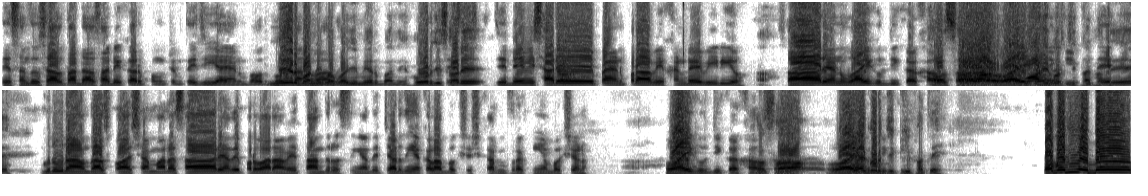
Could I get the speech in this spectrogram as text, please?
ਤੇ ਸੰਧੂ ਸਾਹਿਬ ਤੁਹਾਡਾ ਸਾਡੇ ਘਰ ਪਹੁੰਚਣ ਤੇ ਜੀ ਆਇਆਂ ਨੂੰ ਬਹੁਤ ਬਹੁਤ ਮਿਹਰਬਾਨੀ। ਬਾਬਾ ਜੀ ਮਿਹਰਬਾਨੀ। ਹੋਰ ਜੀ ਸਾਰੇ? ਜਿੰਨੇ ਵੀ ਸਾਰੇ ਭੈਣ ਭਰਾ ਵੇਖਣ ਦੇ ਵੀਡੀਓ। ਸਾਰਿਆਂ ਨੂੰ ਵਾਹਿਗੁਰੂ ਜੀ ਕਾ ਖਾਲਸਾ ਵਾਹਿਗੁਰੂ ਜੀ ਕੀ ਫਤਿਹ। ਗੁਰੂ ਰਾਮਦਾਸ ਪਾਤਸ਼ਾਹ ਮਹਾਰਾਜ ਸਾਰਿਆਂ ਦੇ ਪਰਿਵਾਰਾਂ ਵਿੱਚ ਤੰਦਰੁਸਤੀਆਂ ਤੇ ਚੜ੍ਹਦੀਆਂ ਕਲਾ ਬਖਸ਼ਿਸ਼ ਕਰਨ ਤਰੱਕੀਆਂ ਬਖਸ਼ਣ। ਵਾਹਿਗੁਰੂ ਜੀ ਕਾ ਖਾਲਸਾ ਵਾਹਿਗੁਰੂ ਜੀ ਕੀ ਫਤਿਹ। ਬਾਬਾ ਜੀ ਉਦੋਂ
